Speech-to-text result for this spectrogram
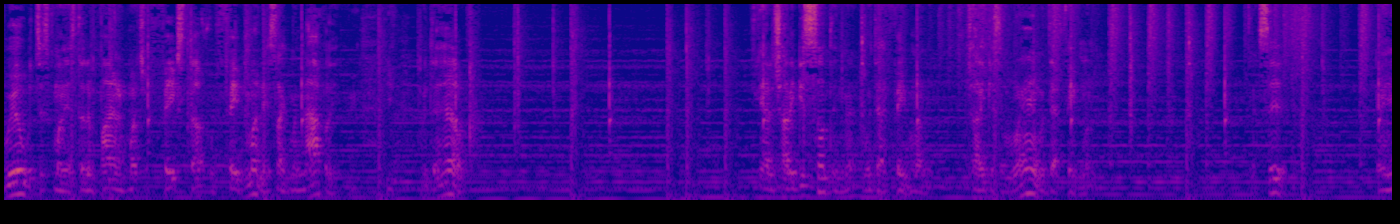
real with this money instead of buying a bunch of fake stuff with fake money. It's like Monopoly. You, you, what the hell? You gotta try to get something, man, with that fake money. Try to get some land with that fake money. That's it. And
